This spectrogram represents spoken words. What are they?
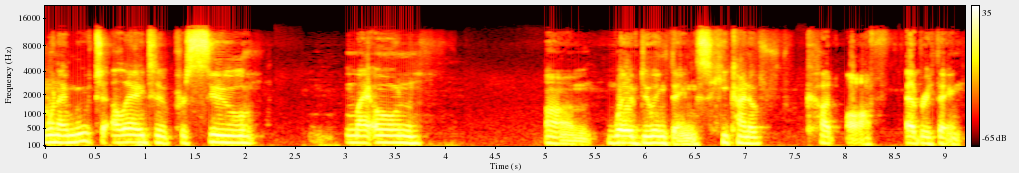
when I moved to LA to pursue my own um, way of doing things, he kind of cut off everything.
